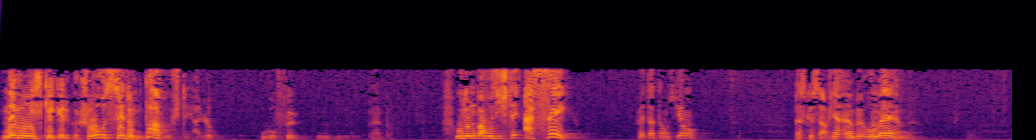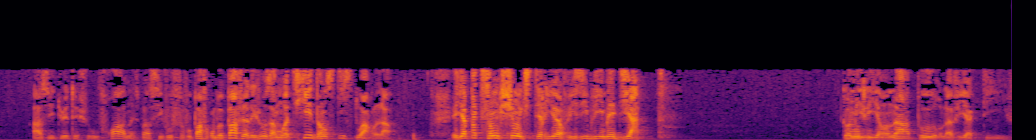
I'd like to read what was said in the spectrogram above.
Mais vous risquez quelque chose, c'est de ne pas vous jeter à l'eau, ou au feu, ou de ne pas vous y jeter assez. Faites attention. Parce que ça revient un peu au même. Ah, si tu étais chaud ou froid, n'est-ce pas, si vous, On ne peut pas faire des choses à moitié dans cette histoire-là. Et il n'y a pas de sanction extérieure visible immédiate, comme il y en a pour la vie active,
